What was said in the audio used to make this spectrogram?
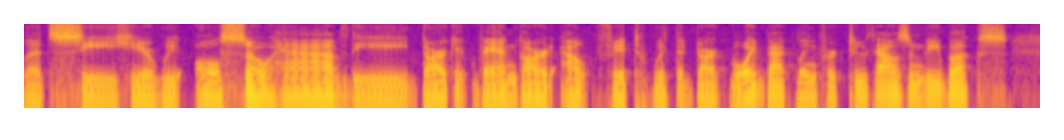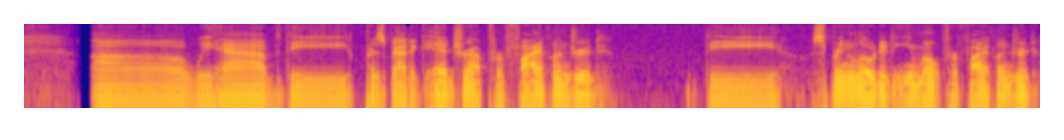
Let's see here. We also have the Dark Vanguard outfit with the Dark Void backbling for 2,000 V bucks. Uh, we have the Prismatic Edge wrap for 500, the Spring Loaded emote for 500,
